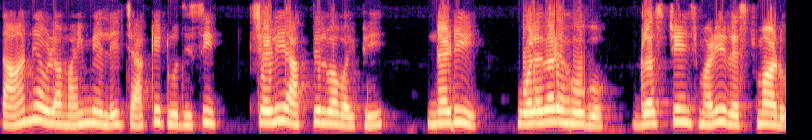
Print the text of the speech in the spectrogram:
ತಾನೇ ಅವಳ ಮೈ ಮೇಲೆ ಜಾಕೆಟ್ ಒದಿಸಿ ಚಳಿ ಆಗ್ತಿಲ್ವಾ ವೈಫಿ? ನಡಿ, ಒಳಗಡೆ ಹೋಗು. ಡ್ರೆಸ್ ಚೇಂಜ್ ಮಾಡಿ ರೆಸ್ಟ್ ಮಾಡು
